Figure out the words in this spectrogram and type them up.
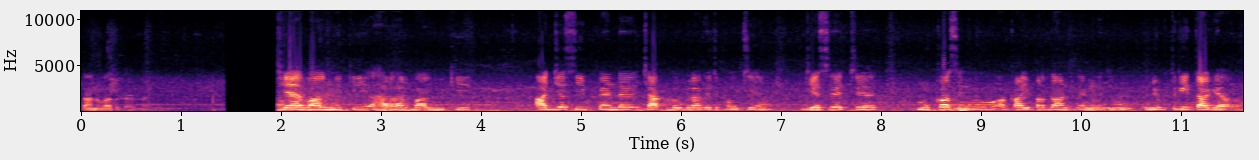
ਧੰਨਵਾਦ ਕਰਦਾ ਜੀ। ਜੈ ਵਾਲਮੀਕੀ ਹਰ ਹਰ ਵਾਲਮੀਕੀ। ਅੱਜ ਅਸੀਂ ਪਿੰਡ ਚੱਕ ਡੋਗਰਾ ਵਿੱਚ ਪਹੁੰਚੇ ਹਾਂ ਜਿਸ ਵਿੱਚ ਮੁੱਖਾ ਸਿੰਘ ਨੂੰ ਇਕਾਈ ਪ੍ਰਧਾਨ ਪਿੰਡ ਵਿੱਚ ਨਿਯੁਕਤ ਕੀਤਾ ਗਿਆ ਵਾ।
